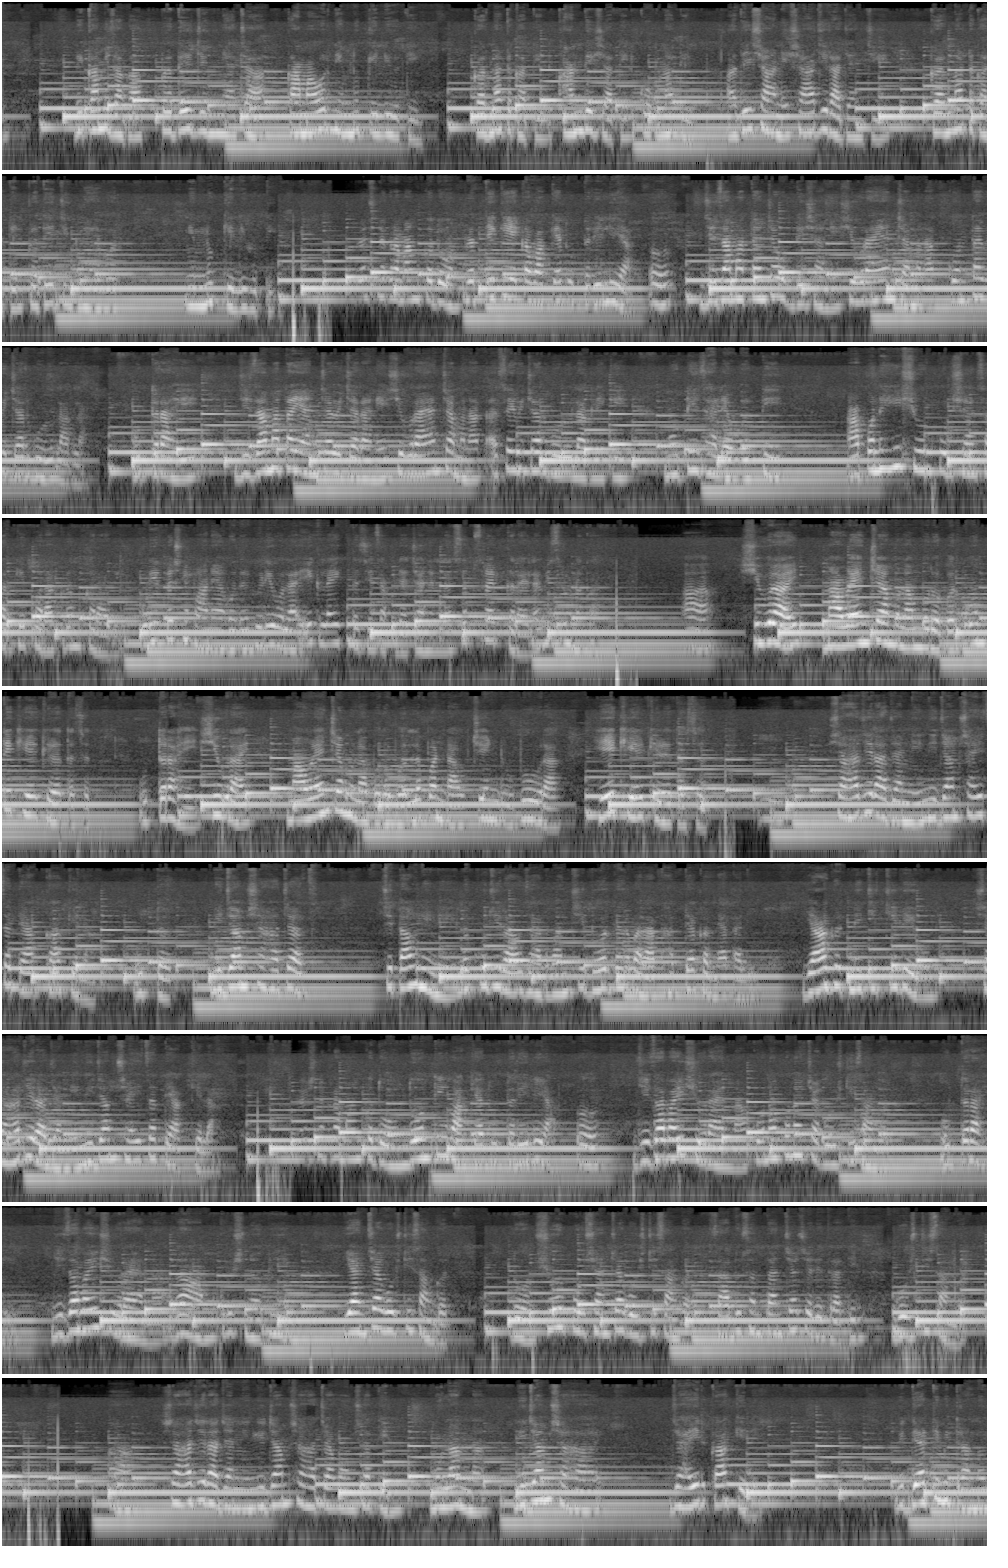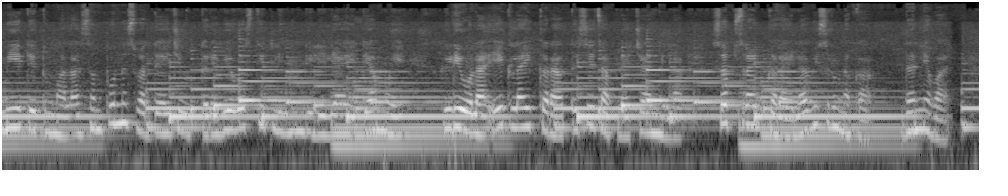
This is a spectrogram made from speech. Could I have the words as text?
रिकामी जागा प्रदेश जिंकण्याच्या कामावर नेमणूक केली होती. कर्नाटकातील खानदेशातील कोकणातील आदिलशहाने शहाजीराजांची कर्नाटकातील प्रदेश जिंकण्यावर नेमणूक केली होती. प्रश्न क्रमांक दोन प्रत्येकी एका वाक्यात उत्तरे लिहा. अ जिजामातांच्या उद्देशाने शिवरायांच्या मनात कोणता विचार घोळू लागला? उत्तर आहे जिजामाता यांच्या विचाराने शिवरायांच्या मनात असे विचार घोळू लागले की मोठी झाल्यावरती आपणही शूर पुरुषांसारखे पराक्रम करावे. पुढील प्रश्न पाहण्या अगोदर व्हिडिओला एक लाईक तसेच आपल्या चॅनलला सबस्क्राईब करायला विसरू नका. आ शिवराय मावळ्यांच्या मुलांबरोबर कोणते खेळ खेळत असत? उत्तर आहे शिवराय मावळ्यांच्या मुलाबरोबर लपंडाव चेंडू भोवरा हे खेळ खेळत असत. शहाजी राजांनी निजामशाहीचा त्याग का केला? उत्तर निजामशहाच्याच चितावणीने लखुजीराव जाधवांची भर दरबारात हत्या करण्यात आली. या घटनेची चीड येऊन शहाजीराजांनी निजामशाहीचा त्याग केला. प्रश्न क्रमांक दोन दोन तीन वाक्यात उत्तरे लिहा. अ. जिजाबाई शिवरायांना कोणाकोणाच्या गोष्टी सांगत? उत्तर आहे जिजाबाई शिवरायांना राम कृष्ण भीम यांच्या गोष्टी सांगत. दोन शूर पुरुषांच्या गोष्टी सांगत. साधू संतांच्या चरित्रातील गोष्टी सांगत. हा शहाजीराजांनी निजामशहाच्या वंशातील मुलांना निजामशहा जाहीर का केले? विद्यार्थी मित्रांनो मी येथे तुम्हाला संपूर्ण स्वाध्यायाची उत्तरे व्यवस्थित लिहून दिलेली आहे त्यामुळे व्हिडिओला एक लाईक करा तसेच आपल्या चॅनलला सबस्क्राईब करायला विसरू नका. धन्यवाद.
